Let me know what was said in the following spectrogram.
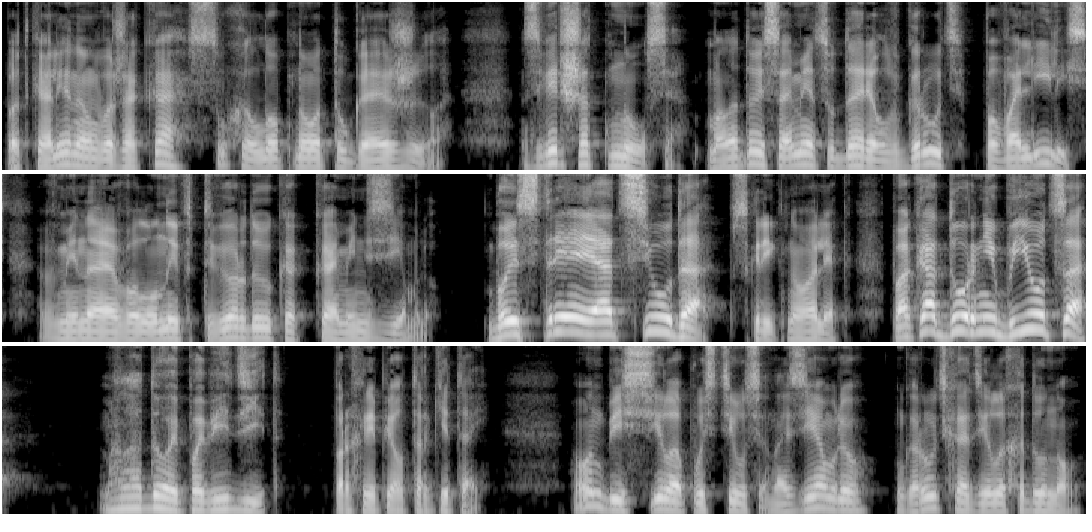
Под коленом вожака сухо лопнула тугая жила. Зверь шатнулся. Молодой самец ударил в грудь, повалились, вминая валуны в твердую, как камень, землю. «Быстрее отсюда!» — вскрикнул Олег. «Пока дурни бьются!» «Молодой победит!» — прохрипел Таркитай. Он без сил опустился на землю, грудь ходила ходуном.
